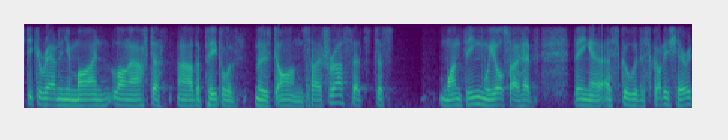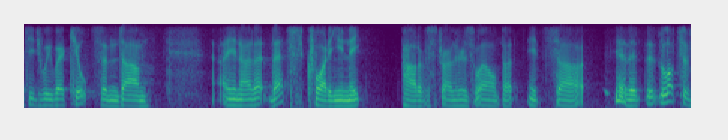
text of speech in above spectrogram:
stick around in your mind long after uh, the people have moved on. So for us, that's just one thing. We also have, being a, a school with a Scottish heritage, we wear kilts. And, um, you know, that that's quite a unique part of Australia as well. But it's... Uh, yeah, there, there, lots of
